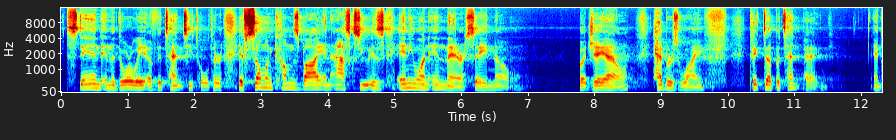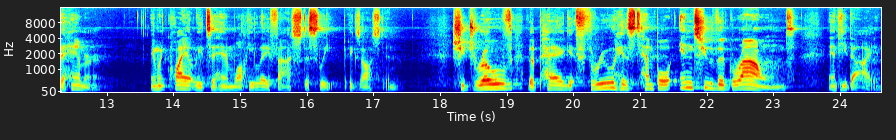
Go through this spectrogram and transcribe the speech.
Stand in the doorway of the tent, he told her. If someone comes by and asks you, Is anyone in there? say no. But Jael, Heber's wife, picked up a tent peg and a hammer and went quietly to him while he lay fast asleep, exhausted. She drove the peg through his temple into the ground, and he died.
